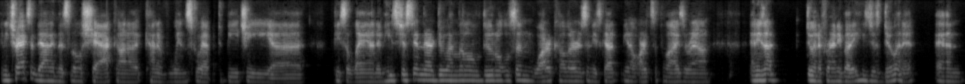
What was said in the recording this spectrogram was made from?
and he tracks him down in this little shack on a kind of windswept, beachy uh, piece of land and he's just in there doing little doodles and watercolors and he's got you know art supplies around. And he's not doing it for anybody he's just doing it. And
